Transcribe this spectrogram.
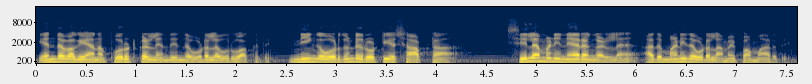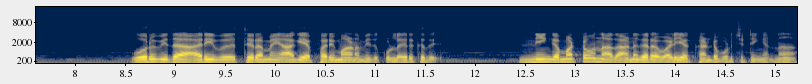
எந்த வகையான பொருட்கள்லேருந்து இந்த உடலை உருவாக்குது? நீங்கள் ஒரு துண்டு ரொட்டியை சாப்பிட்டா சில மணி நேரங்களில் அது மனித உடல் அமைப்பாக மாறுது. ஒருவித அறிவு திறமை ஆகிய பரிமாணம் இதுக்குள்ளே இருக்குது. நீங்கள் மட்டும் அதை அணுகிற வழியை கண்டுபிடிச்சிட்டிங்கன்னா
